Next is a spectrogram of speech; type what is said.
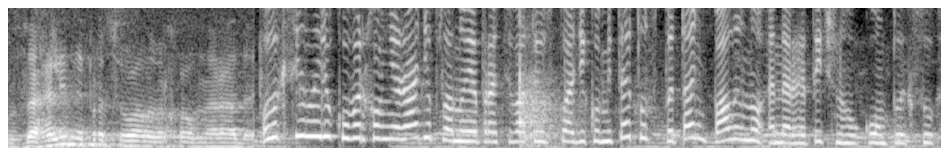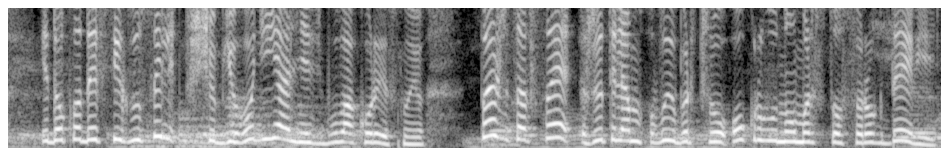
взагалі не працювала Верховна Рада. Олексій Лирюк у Верховній Раді планує працювати у складі комітету з питань паливно-енергетичного комплексу і докладе всіх зусиль, щоб його діяльність була корисною. Перш за все, жителям виборчого округу номер 149.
